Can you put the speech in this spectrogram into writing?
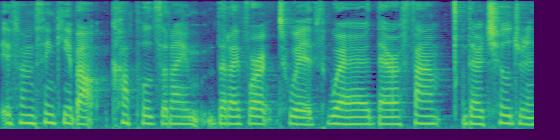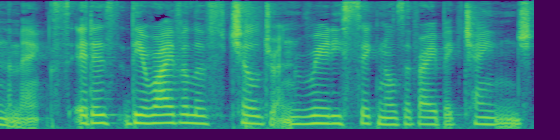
if I'm thinking about couples that I'm that I've worked with where there are fam there are children in the mix, it is the arrival of children really signals a very big change.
